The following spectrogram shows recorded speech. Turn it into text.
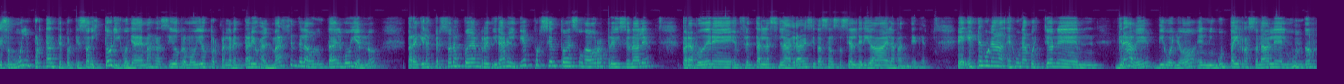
que son muy importantes porque son históricos y además han sido promovidos por parlamentarios al margen de la voluntad del gobierno, para que las personas puedan retirar el 10% de sus ahorros previsionales para poder eh, enfrentar la, grave situación social derivada de la pandemia. Eh, esta es una, es una cuestión em, grave, digo yo, en ningún país razonable del mundo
